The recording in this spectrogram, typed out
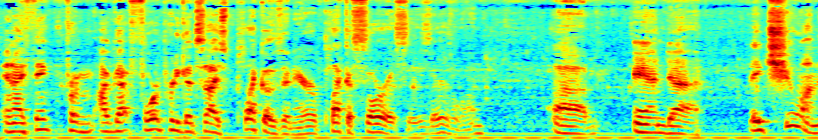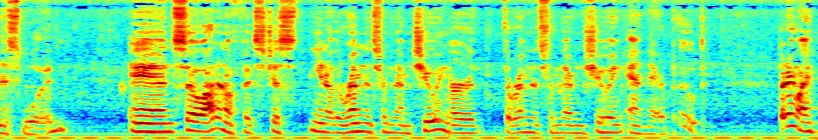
And I think from I've got four pretty good sized plecos in here, plecosauruses. There's one, um, and uh, they chew on this wood. And so I don't know if it's just you know the remnants from them chewing or the remnants from them chewing and their poop. But anyway,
